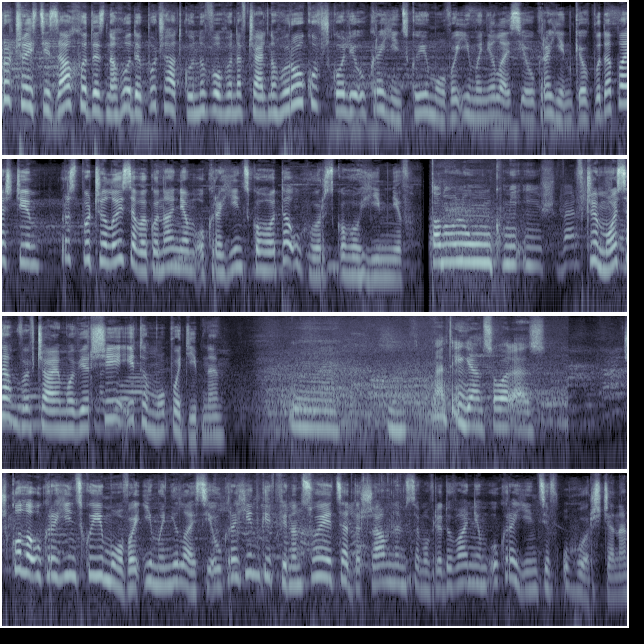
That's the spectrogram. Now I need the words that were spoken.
Урочисті заходи з нагоди початку нового навчального року в школі української мови імені Лесі Українки в Будапешті розпочалися виконанням українського та угорського гімнів. Вчимося, вивчаємо вірші і тому подібне. Школа української мови імені Лесі Українки фінансується державним самоврядуванням українців Угорщини.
